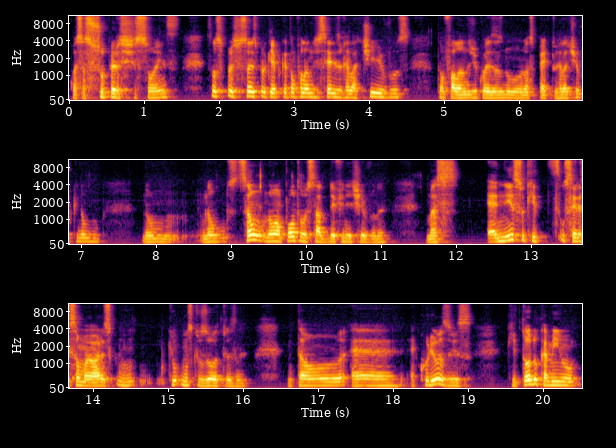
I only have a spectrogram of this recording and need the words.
com essas superstições. São superstições por quê? Porque estão falando de seres relativos, estão falando de coisas no, no aspecto relativo que não, não, não são, não apontam o estado definitivo, né? Mas é nisso que os seres são maiores uns que os outros, né? Então é, é curioso isso, que todo o caminho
